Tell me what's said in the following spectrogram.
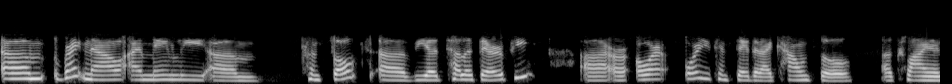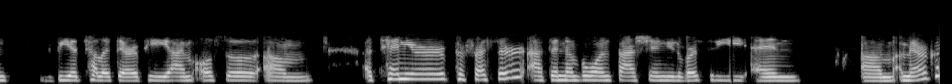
Um, right now, I mainly um, consult uh, via teletherapy, uh, or, or or you can say that I counsel uh, clients via teletherapy. I'm also um, a tenure professor at the number one fashion university in um, America,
